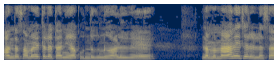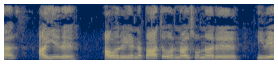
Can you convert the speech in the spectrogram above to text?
அந்த சமயத்தில் தனியாக குந்துக்குன்னு அழுவேன். நம்ம மேனேஜர் இல்லை சார் ஐயரு அவர் என்னை பார்த்து ஒரு நாள் சொன்னார் இவே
